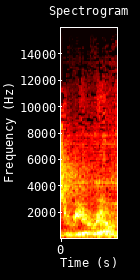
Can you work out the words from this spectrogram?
Drudgery and misery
